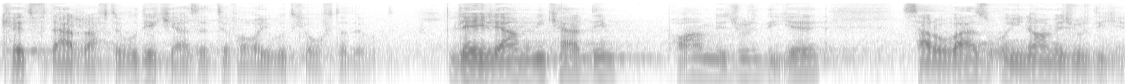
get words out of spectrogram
کتف در رفته بود یکی از اتفاقایی بود که افتاده بود. لیلی هم می‌کردیم پا هم یه جور دیگه سر و وضع و اینا هم یه جور دیگه.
